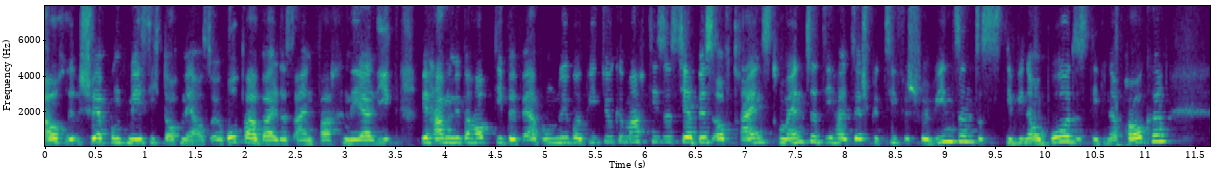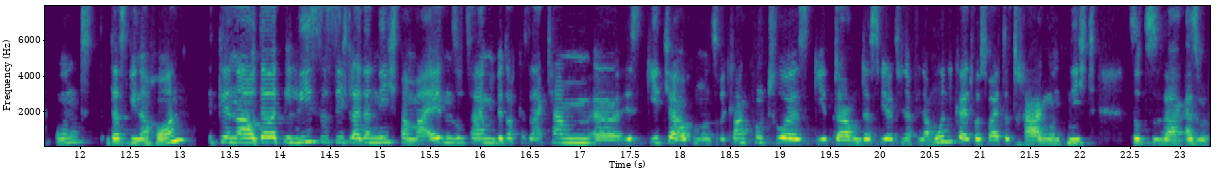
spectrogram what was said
auch schwerpunktmäßig doch mehr aus Europa, weil das einfach näher liegt. Wir haben überhaupt die Bewerbung nur über Video gemacht dieses Jahr, bis auf drei Instrumente, die halt sehr spezifisch für Wien sind. Das ist die Wiener Oboe, das ist die Wiener Pauke und das Wiener Horn. Genau, da ließ es sich leider nicht vermeiden, sozusagen, wie wir doch gesagt haben, äh, es geht ja auch um unsere Klangkultur, es geht darum, dass wir als Wiener Philharmoniker etwas weitertragen und nicht sozusagen, also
